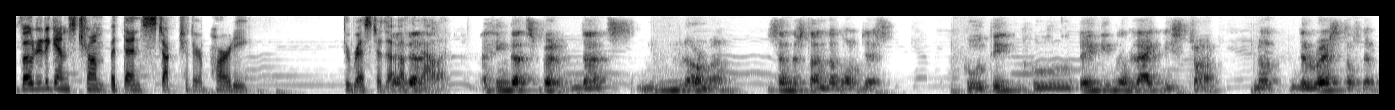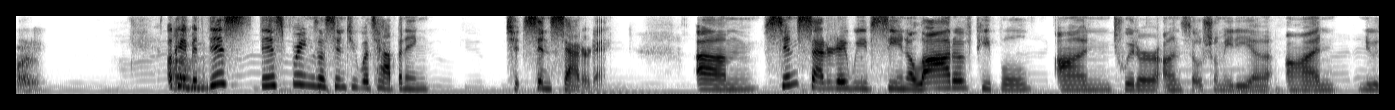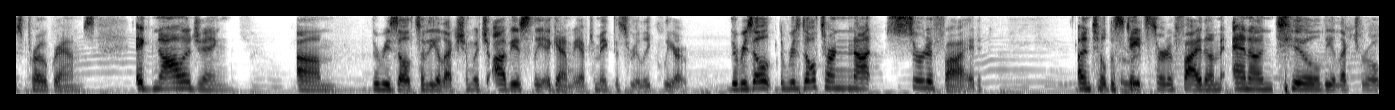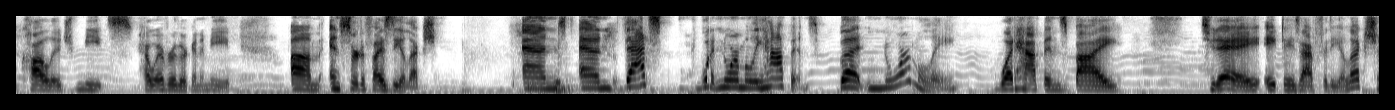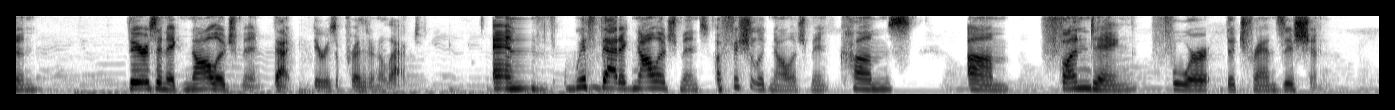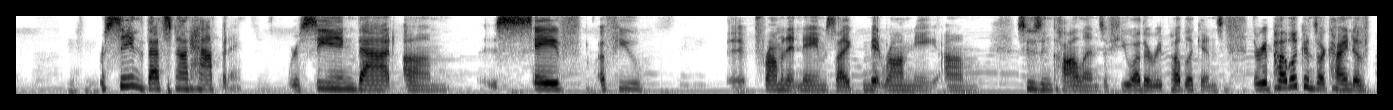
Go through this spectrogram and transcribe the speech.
voted against Trump, but then stuck to their party the rest of the, of the ballot. I think that's per, that's normal. It's understandable. Just who did who they did not like is Trump, not the rest of the party. Okay, um, but this this brings us into what's happening to, since Saturday. Um, since Saturday, we've seen a lot of people on Twitter, on social media, on news programs acknowledging um, the results of the election, which obviously, again, we have to make this really clear. The result, the results are not certified until the states certify them and until the electoral college meets, however they're going to meet, um, and certifies the election. And and that's what normally happens. But normally, what happens by today, eight days after the election, there's an acknowledgement that there is a president elect and with that acknowledgement official acknowledgement comes um, funding for the transition mm-hmm. we're seeing that that's not happening we're seeing that um, save a few prominent names like mitt romney um, susan collins a few other republicans the republicans are kind of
